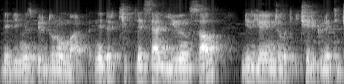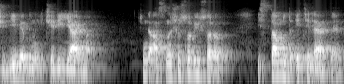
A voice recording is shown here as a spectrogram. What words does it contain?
dediğimiz bir durum vardı. Nedir? Kitlesel, yığınsal bir yayıncılık, içerik üreticiliği ve bunu içeriği yayma. Şimdi aslında şu soruyu soralım. İstanbul'da Etiler'de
